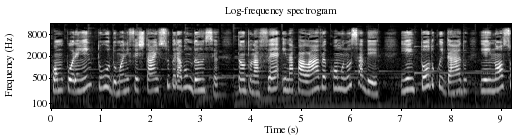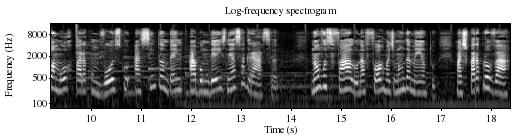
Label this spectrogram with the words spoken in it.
como, porém, em tudo manifestais superabundância, tanto na fé e na palavra como no saber e em todo cuidado e em nosso amor para convosco, assim também abundeis nessa graça. Não vos falo na forma de mandamento, mas para provar,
